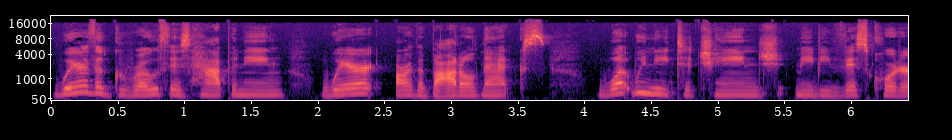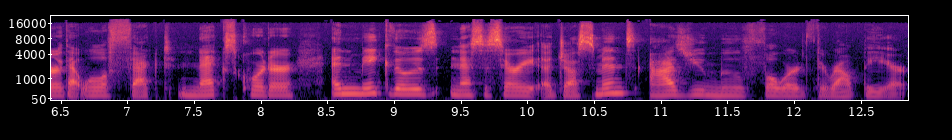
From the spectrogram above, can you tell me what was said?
where the growth is happening, where are the bottlenecks, what we need to change maybe this quarter that will affect next quarter, and make those necessary adjustments as you move forward throughout the year.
